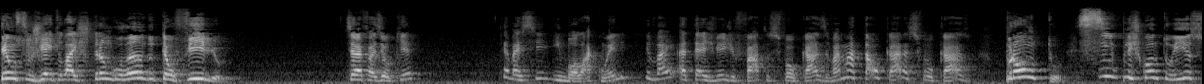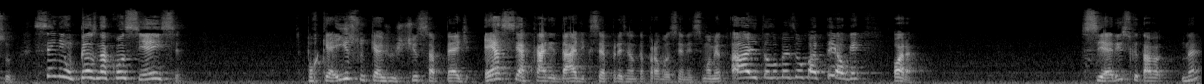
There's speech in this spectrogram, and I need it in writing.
tem um sujeito lá estrangulando o teu filho, você vai fazer o quê? Você vai se embolar com ele e vai até as vias de fato, se for o caso, vai matar o cara, se for o caso. Pronto! Simples quanto isso, sem nenhum peso na consciência. Porque é isso que a justiça pede. Essa é a caridade que se apresenta para você nesse momento. Ah, Ítalo, mas eu matei alguém. Ora, se era isso que estava, né?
